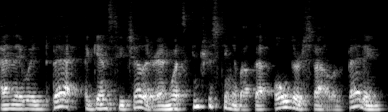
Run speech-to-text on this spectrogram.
and they would bet against each other. And what's interesting about that older style of betting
